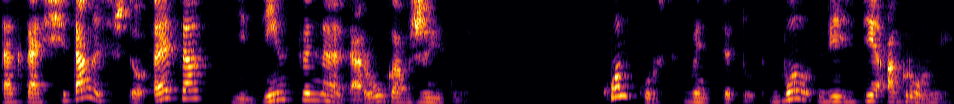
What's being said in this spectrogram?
Тогда считалось, что это единственная дорога в жизни. Конкурс в институт был везде огромный.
